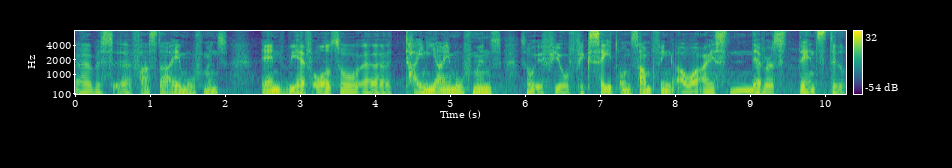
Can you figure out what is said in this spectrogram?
uh, with uh, faster eye movements. And we have also uh, tiny eye movements. So if you fixate on something, our eyes never stand still.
